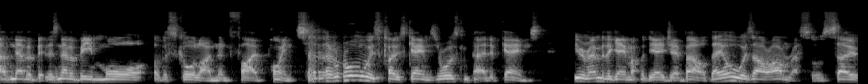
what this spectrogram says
I've never been, there's never been more of a scoreline than five points. So they're always close games. They're always competitive games. You remember the game up at the AJ Bell? They always are arm wrestles. So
